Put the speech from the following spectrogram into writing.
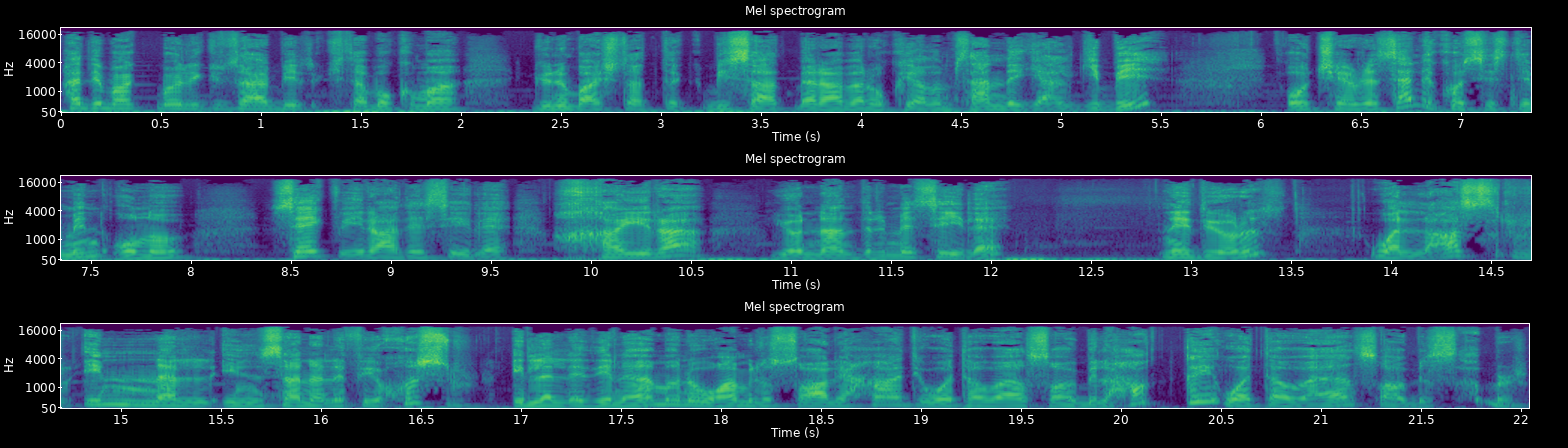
Hadi bak böyle güzel bir kitap okuma günü başlattık. Bir saat beraber okuyalım, sen de gel gibi o çevresel ekosistemin onu zevk ve iradesiyle hayra yönlendirmesiyle ne diyoruz? Vel asr innel insane lefi husr illellezine amenu ve amilus salihati ve tevasav bil hakkı ve tevasav bis sabr.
